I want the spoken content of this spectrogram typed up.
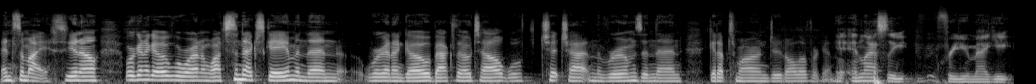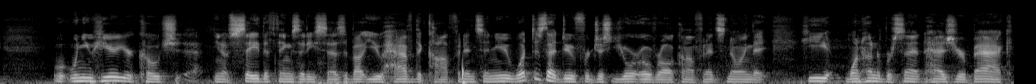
and some ice. You know, we're gonna go. We're gonna watch the next game, and then we're gonna go back to the hotel. We'll chit chat in the rooms, and then get up tomorrow and do it all over again. And lastly, for you, Maggie, when you hear your coach, you know, say the things that he says about you, have the confidence in you. What does that do for just your overall confidence, knowing that he 100% has your back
